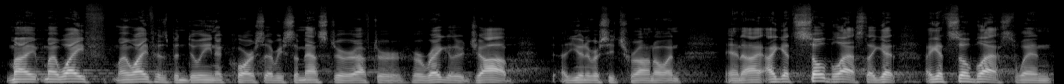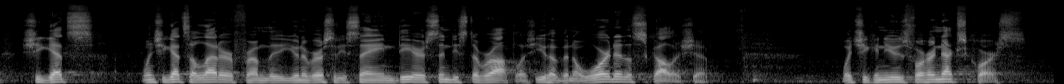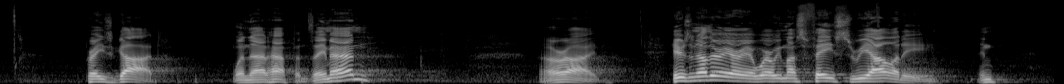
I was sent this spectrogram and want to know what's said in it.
My, my, wife, my wife has been doing a course every semester after her regular job at University of Toronto, and, and I, I, get so blessed. I get, I get so blessed when she gets when she gets a letter from the university saying, Dear Cindy Stavropoulos, you have been awarded a scholarship, which she can use for her next course. Praise God when that happens. Amen? All right. Here's another area where we must face reality. And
